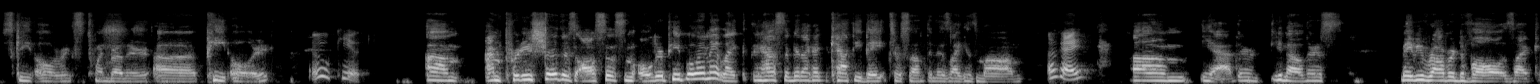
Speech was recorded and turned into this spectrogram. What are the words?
Skeet Ulrich's twin brother, uh, Pete Ulrich. Oh, cute. Um, I'm pretty sure there's also some older people in it. Like there has to be like a Kathy Bates or something is like his mom. Okay. Um, yeah, there. You know, there's maybe Robert Duvall is like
